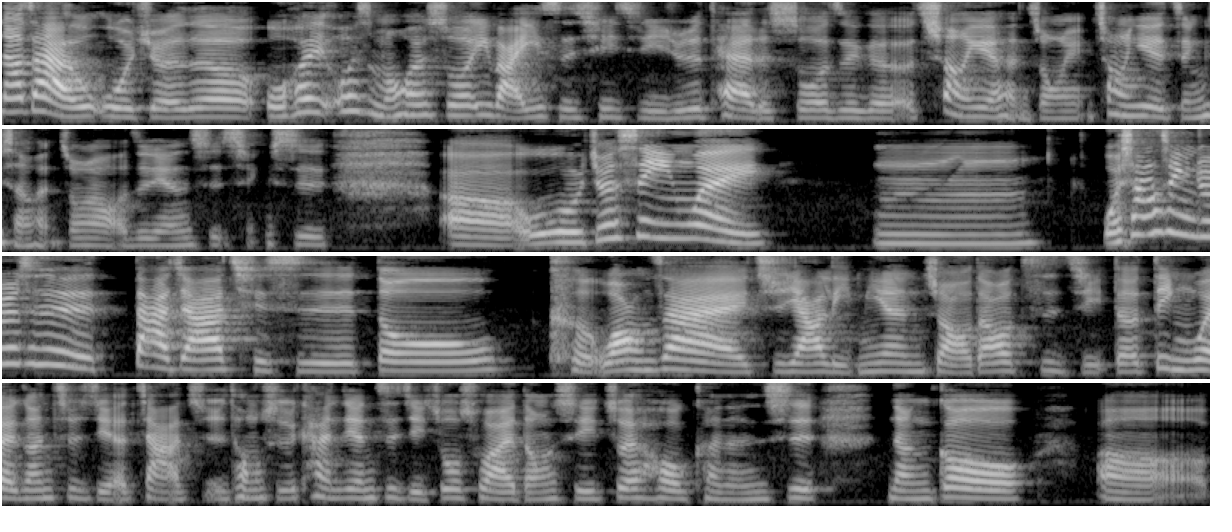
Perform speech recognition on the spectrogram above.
那再来，我觉得我会为什么会说一百一十七集，就是 Ted 说这个创业很重要，创业精神很重要的这件事情是，呃，我觉得是因为，嗯，我相信就是大家其实都渴望在职涯里面找到自己的定位跟自己的价值，同时看见自己做出来的东西，最后可能是能够呃。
